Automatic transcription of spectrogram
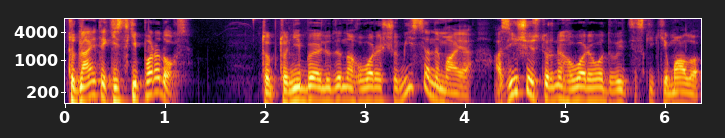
Тут знаєте, якийсь такий парадокс. Тобто, ніби людина говорить, що місця немає, а з іншої сторони говорить, от дивіться, скільки мало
